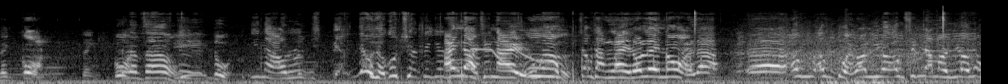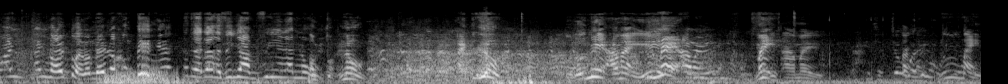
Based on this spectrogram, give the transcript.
danh con Dành con làm sao? Ý tuổi như nào nó đâu hiểu câu chuyện chứ anh ở trên này đúng không? Xong thằng này nó lên nó hỏi là ờ, ông ông tuổi bao nhiêu ông sinh năm bao nhiêu xong anh anh nói tuổi bằng đấy nó không tin nhé thế này đang ở dưới nhà phi ăn nổi. Ông tuổi lâu. Mày tin không Tuổi lớn mẹ mày? Mẹ mày? Mẹ à mày. Thằng mày.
